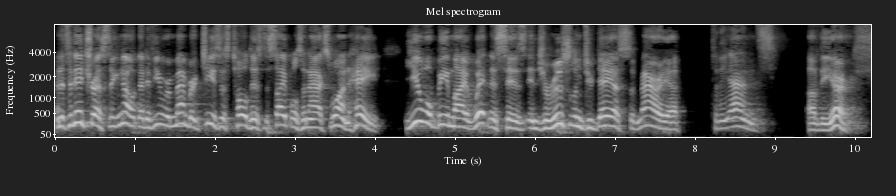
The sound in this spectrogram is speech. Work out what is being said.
And it's an interesting note that if you remember, Jesus told his disciples in Acts 1, hey, you will be my witnesses in Jerusalem, Judea, Samaria, to the ends of the earth.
